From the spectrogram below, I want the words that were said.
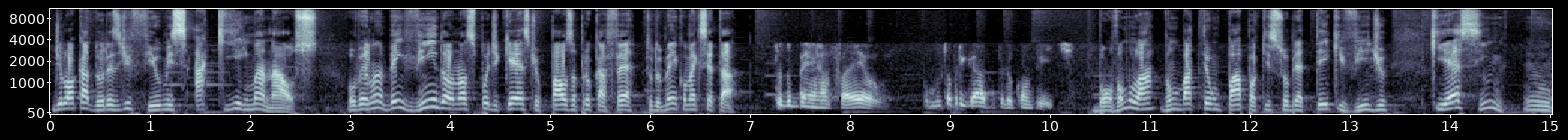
de Locadoras de Filmes aqui em Manaus. Overlan, bem-vindo ao nosso podcast, o Pausa para o Café. Tudo bem? Como é que você está? Tudo bem, Rafael. Muito obrigado pelo convite. Bom, vamos lá, vamos bater um papo aqui sobre a Take Video que é sim um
